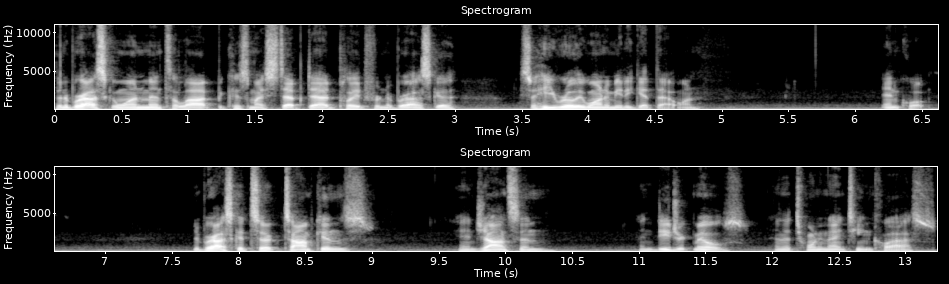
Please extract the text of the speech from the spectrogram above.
The Nebraska one meant a lot because my stepdad played for Nebraska, so he really wanted me to get that one. End quote. Nebraska took Thompkins and Johnson and Dedrick Mills in the 2019 class.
